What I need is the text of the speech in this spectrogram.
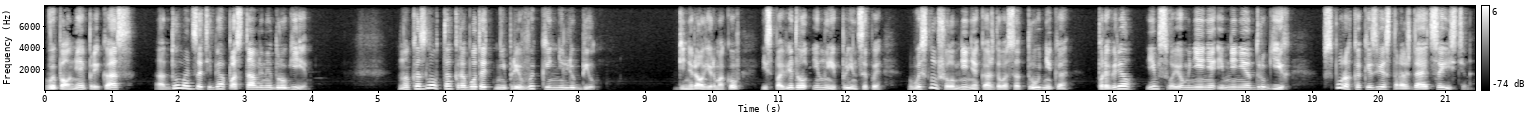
выполняй приказ, а думать за тебя поставлены другие. Но Козлов так работать не привык и не любил. Генерал Ермаков исповедовал иные принципы, выслушивал мнение каждого сотрудника, проверял им свое мнение и мнение других. В спорах, как известно, рождается истина.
